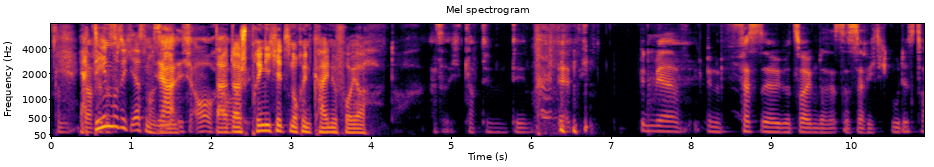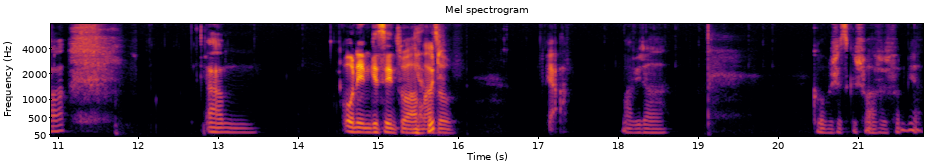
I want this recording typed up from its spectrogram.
Von, Ja, dafür, den dass- muss ich erstmal sehen. Ja, ich auch. da da springe ich jetzt noch in keine Feuer. Doch. Also ich glaube, den, den, der, ich bin mir, ich bin fest der Überzeugung, dass das der richtig gut ist, Tar. Ähm, ohne ihn gesehen zu haben. Ja, also, ja, mal wieder komisches Geschwafel von mir.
